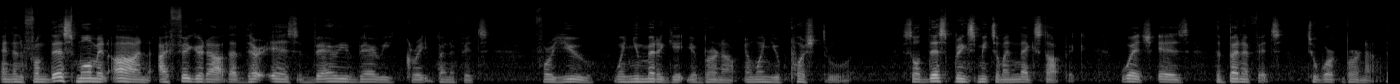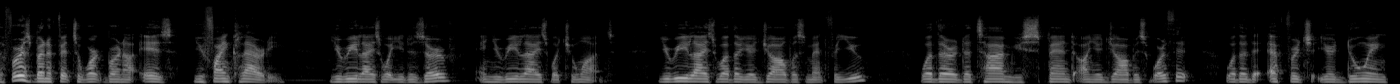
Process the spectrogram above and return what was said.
And then from this moment on, I figured out that there is very, very great benefits for you when you mitigate your burnout and when you push through. So this brings me to my next topic, which is the benefits to work burnout. The first benefit to work burnout is you find clarity. You realize what you deserve and you realize what you want. You realize whether your job was meant for you, whether the time you spend on your job is worth it, whether the effort you're doing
